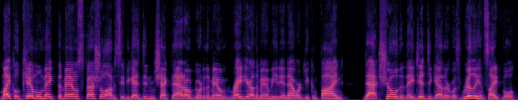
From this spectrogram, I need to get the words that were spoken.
Michael Kim will make the Mayo special. Obviously, if you guys didn't check that out, go to the Mayo right here on the Mayo Media Network. You can find that show that they did together. It was really insightful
